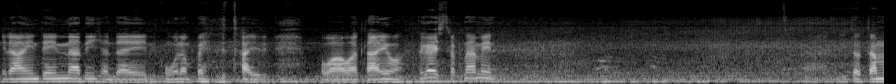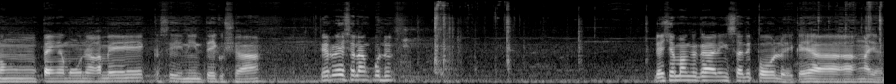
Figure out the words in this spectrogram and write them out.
kailangan hintayin natin siya dahil kung walang painante tayo, Kawawa tayo. Ito guys, truck namin. Dito, tamang pahinga muna kami kasi hinihintay ko siya. Pero guys, lang po dun. Dahil siya manggagaling sa Dipolo eh. Kaya ngayon,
